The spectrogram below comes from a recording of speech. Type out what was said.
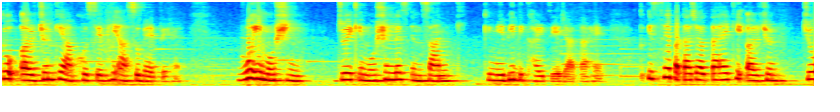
तो अर्जुन की आँखों से भी आँसू बहते हैं। वो इमोशन जो एक इमोशनलेस इंसान के में भी दिखाई दे जाता है। तो इससे पता चलता है कि अर्जुन जो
